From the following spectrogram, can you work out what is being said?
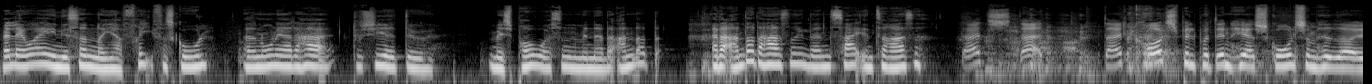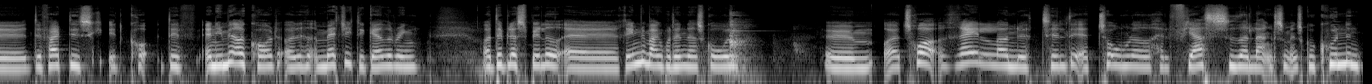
Hvad laver I egentlig sådan, når I har fri fra skole? Er der nogen af jer, der har... Du siger, at du med sprog og sådan, men er der andre, er der, andre, der har sådan en eller anden sej interesse? Der er, et, der, er, der er et kortspil på den her skole, som hedder, øh, det er faktisk et kort, det er animeret kort, og det hedder Magic the Gathering. Og det bliver spillet af rimelig mange på den her skole. Øhm, og jeg tror, reglerne til det er 270 sider langt, så man skulle kunne en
